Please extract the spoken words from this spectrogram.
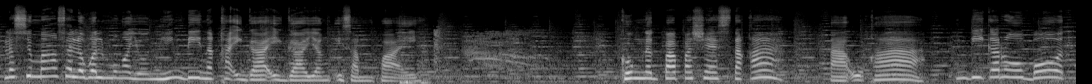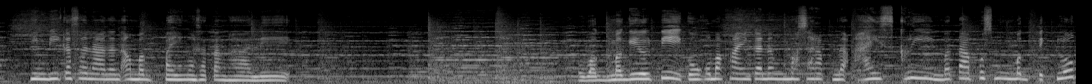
Plus yung mga salawal mo ngayon, hindi nakaiga-igayang isampay. Kung nagpapasyesta ka, tao ka. Hindi ka robot. Hindi kasalanan ang magpahinga sa tanghali. Huwag mag-guilty kung kumakain ka ng masarap na ice cream matapos mong magtiklop,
